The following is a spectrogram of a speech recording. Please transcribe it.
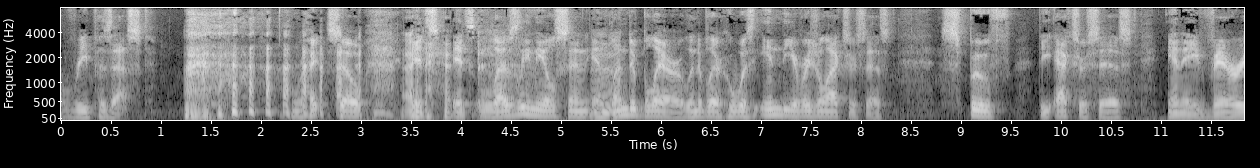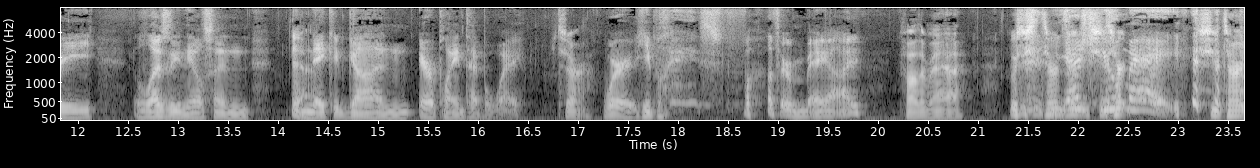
Repossessed. right, so it's it's Leslie Nielsen and Linda Blair. Linda Blair, who was in the original Exorcist, spoof The Exorcist in a very Leslie Nielsen Yeah. naked gun airplane type of way, sure. where he plays Father May I. Father May I? She turns in, Yes, she you tur- may. She tur-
